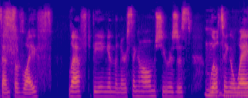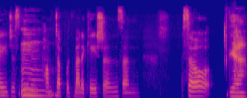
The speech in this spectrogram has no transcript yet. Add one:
sense of life left being in the nursing home. She was just wilting away, Mm. just being pumped Mm. up with medications. And so Yeah.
